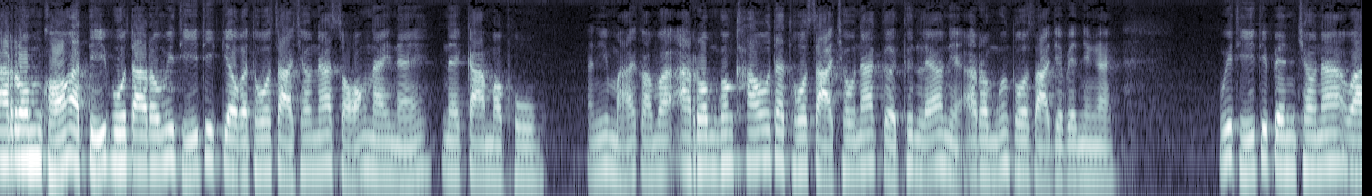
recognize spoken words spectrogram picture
อารมณ์ของอติภูตารมวิถีที่เกี่ยวกับโทสะชวนะสองในไหน ในกามาภูมิ อันนี้หมายความว่าอารมณ์ของเขาถ้าโทสะชวนะเกิดขึ้นแล้วเนี่ย อารมณ์ของโทสะจะเป็นยังไง วิถีที่เป็นชาวนะวา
